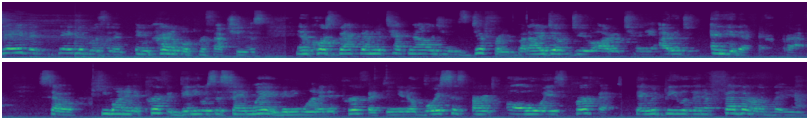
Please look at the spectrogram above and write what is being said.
David, David was an incredible perfectionist. And of course, back then the technology was different, but I don't do auto tuning. I don't do any of that crap. So he wanted it perfect. Vinny was the same way. Vinny wanted it perfect. And you know, voices aren't always perfect. They would be within a feather of the, you know.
